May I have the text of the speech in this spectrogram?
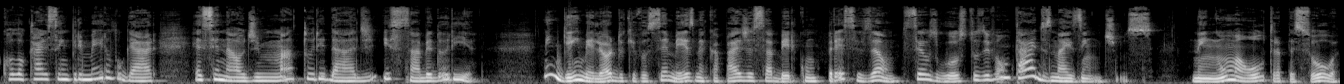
Colocar-se em primeiro lugar é sinal de maturidade e sabedoria. Ninguém melhor do que você mesmo é capaz de saber com precisão seus gostos e vontades mais íntimos. Nenhuma outra pessoa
